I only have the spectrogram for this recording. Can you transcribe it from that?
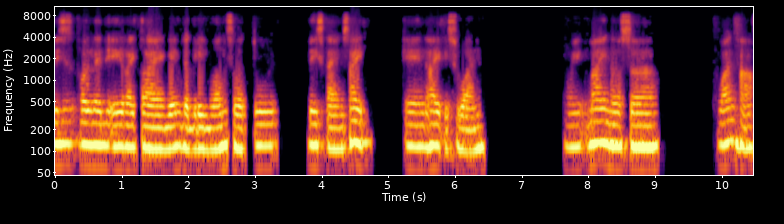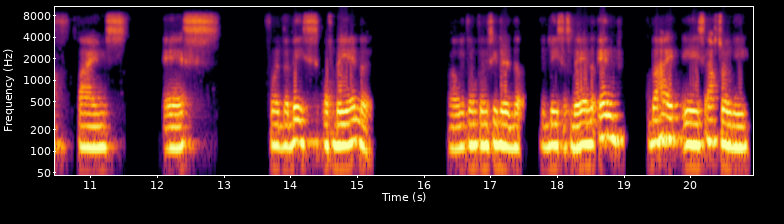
this is already a right triangle, the green one. So 2 base times height. And height is 1. Okay, minus uh, 1 half times s for the base of the yellow. We can consider the, the base as the yellow. And the height is actually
